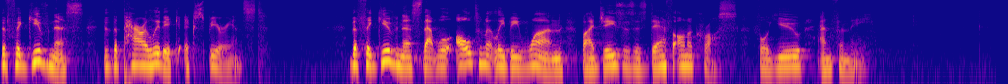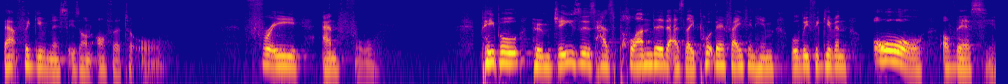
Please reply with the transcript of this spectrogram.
the forgiveness that the paralytic experienced, the forgiveness that will ultimately be won by Jesus' death on a cross for you and for me. That forgiveness is on offer to all, free and full. People whom Jesus has plundered as they put their faith in him will be forgiven all of their sin.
